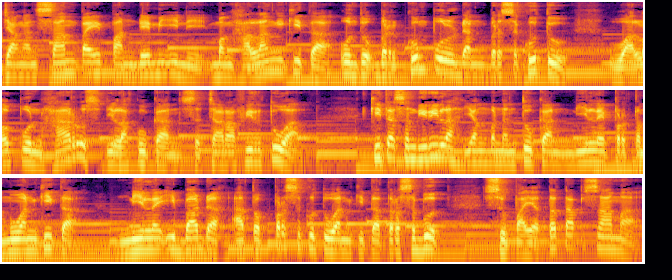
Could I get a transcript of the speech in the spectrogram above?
jangan sampai pandemi ini menghalangi kita untuk berkumpul dan bersekutu, walaupun harus dilakukan secara virtual kita sendirilah yang menentukan nilai pertemuan kita, nilai ibadah atau persekutuan kita tersebut, supaya tetap sama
